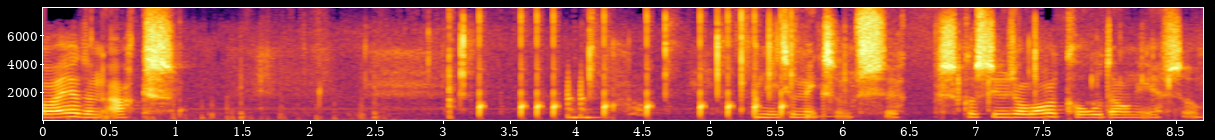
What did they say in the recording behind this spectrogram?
I had an axe. I need to make some six because there's a lot of coal down here, so.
